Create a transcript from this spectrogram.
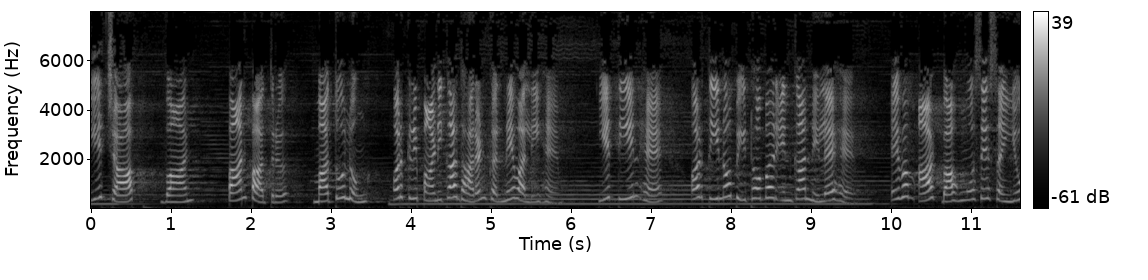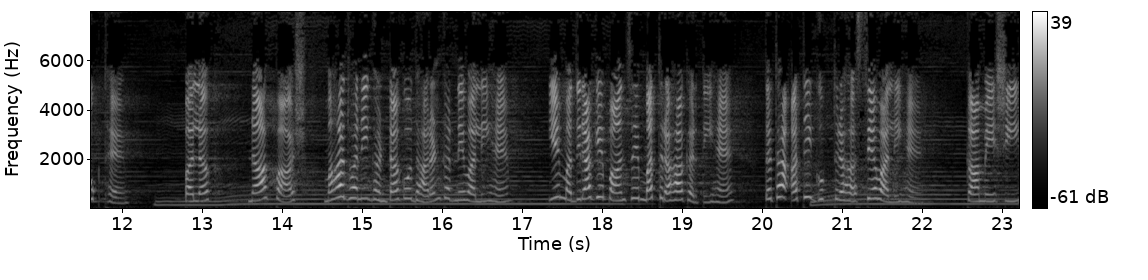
ये चाप, वान पान पात्र मातुलुंग और कृपाणिका धारण करने वाली हैं। ये तीन है और तीनों पीठों पर इनका निलय है, एवं आठ बाहुओं से संयुक्त है पलक, नागपाश, महाध्वनि घंटा को धारण करने वाली हैं। ये मदिरा के पान से मत रहा करती हैं तथा अति गुप्त रहस्य वाली हैं। कामेशी,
